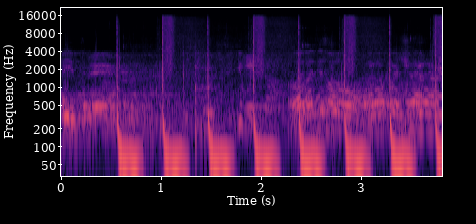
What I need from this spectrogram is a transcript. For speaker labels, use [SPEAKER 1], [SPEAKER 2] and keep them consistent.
[SPEAKER 1] битвы. Владислав Лапочка.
